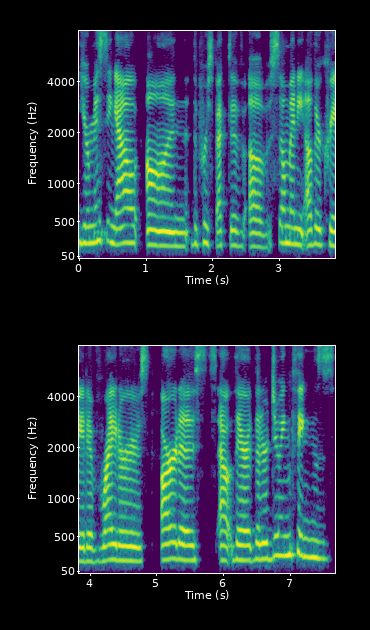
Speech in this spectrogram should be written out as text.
you're missing out on the perspective of so many other creative writers, artists out there that are doing things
